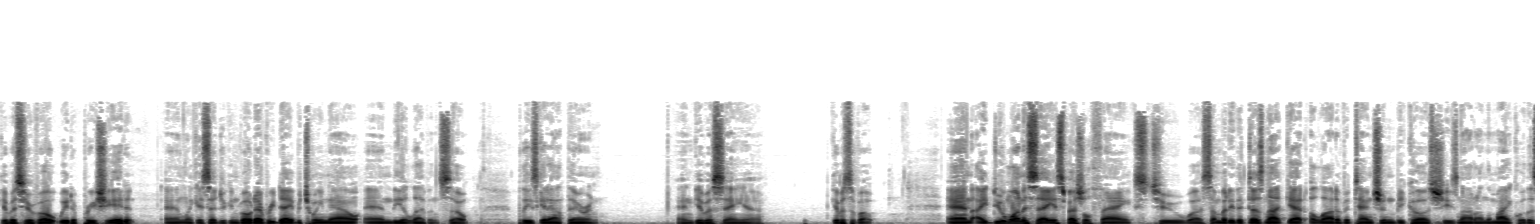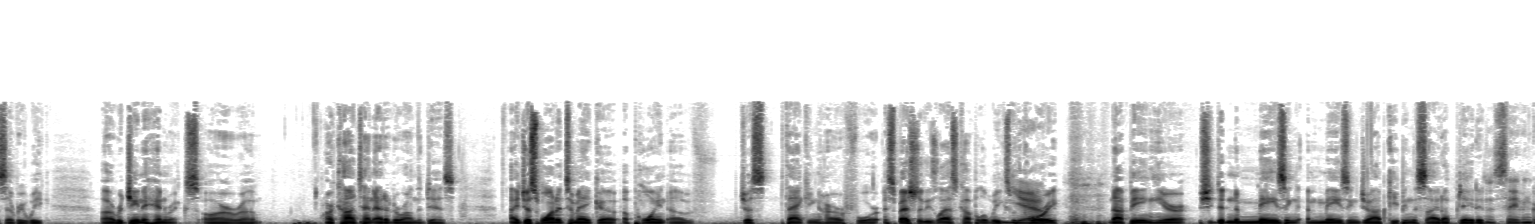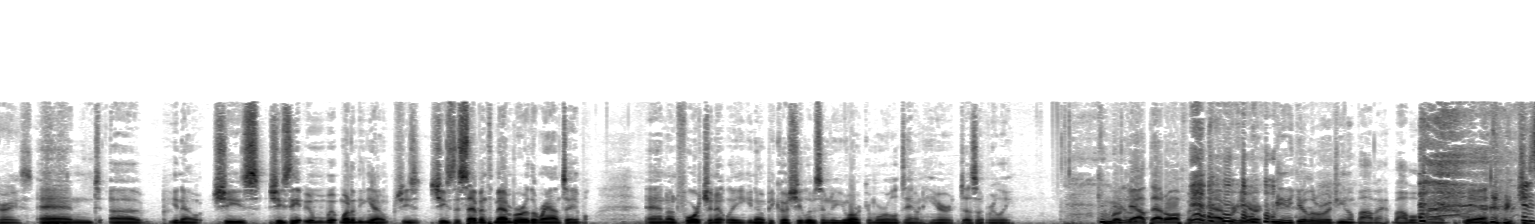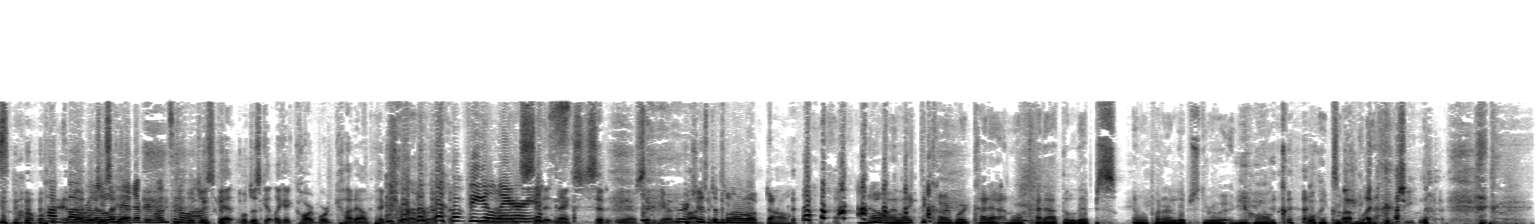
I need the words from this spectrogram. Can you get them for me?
give us your vote, we'd appreciate it. And like I said, you can vote every day between now and the 11th. So please get out there and and give us a uh, give us a vote. And I do want to say a special thanks to uh, somebody that does not get a lot of attention because she's not on the mic with us every week. Uh, Regina Henricks, our uh, our content editor on the DIS. I just wanted to make a, a point of just thanking her for, especially these last couple of weeks with Yeah. Corey not being here. She did an amazing, amazing job keeping the site updated It's saving grace. and uh, you know she's she's the one of the you know she's she's the seventh member of the roundtable, and unfortunately you know because she lives in New York and we're all down here, it doesn't really work out that often to have her here. We need to get a little Regina Bob- bobblehead. Yeah, Just pop Bob No, we'll little just head get- every once in a we'll while. just get we'll just get like a cardboard cutout picture of her. That would be you know, and hilarious. sit it next, sit it, you know, sit it here on the Or podcast. just a blow up doll. no, I like the cardboard cutout, and we'll cut out the lips, and we'll put our lips through it and talk like Talk Regina. like Regina.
